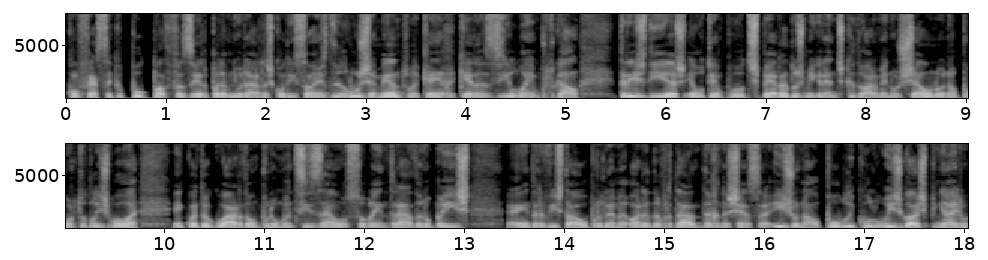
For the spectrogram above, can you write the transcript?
confessa que pouco pode fazer para melhorar as condições de alojamento a quem requer asilo em Portugal. Três dias é o tempo de espera dos migrantes que dormem no chão, no aeroporto de Lisboa, enquanto aguardam por uma decisão sobre a entrada no país. Em entrevista ao programa Hora da Verdade, da Renascença e Jornal Público, Luís Góes Pinheiro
